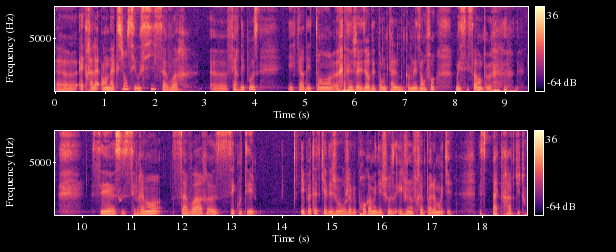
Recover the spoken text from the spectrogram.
euh, être en action, c'est aussi savoir euh, faire des pauses et faire des temps, euh, j'allais dire des temps calmes comme les enfants, mais c'est ça un peu. c'est vraiment savoir s'écouter. Et peut-être qu'il y a des jours où j'avais programmé des choses et que je ne ferais pas la moitié. Mais c'est pas grave du tout.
